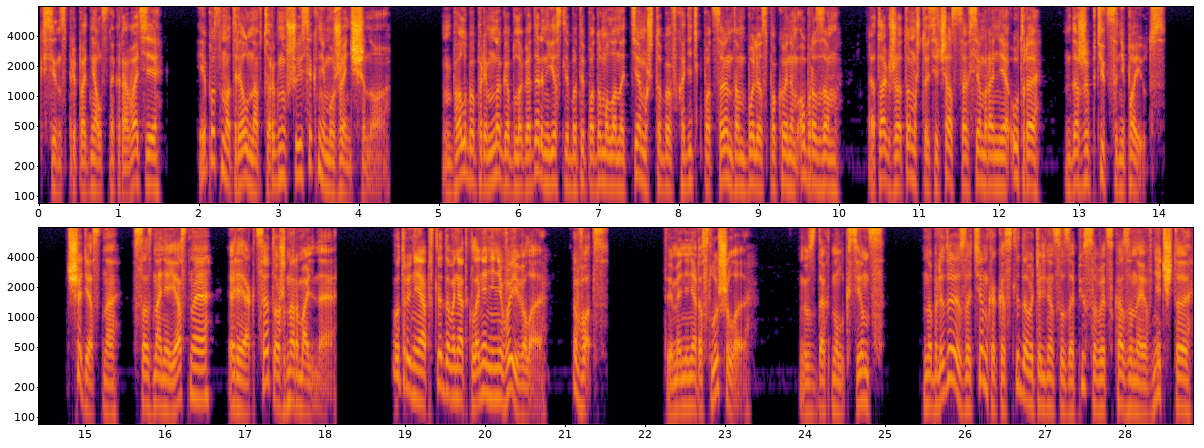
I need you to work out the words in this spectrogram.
Ксинс приподнялся на кровати и посмотрел на вторгнувшуюся к нему женщину. «Был бы премного благодарен, если бы ты подумала над тем, чтобы входить к пациентам более спокойным образом, а также о том, что сейчас совсем раннее утро, даже птицы не поют». «Чудесно. Сознание ясное, реакция тоже нормальная. Утреннее обследование отклонений не выявило. Вот». «Ты меня не расслышала?» Вздохнул Ксинц, наблюдая за тем, как исследовательница записывает сказанное в нечто,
